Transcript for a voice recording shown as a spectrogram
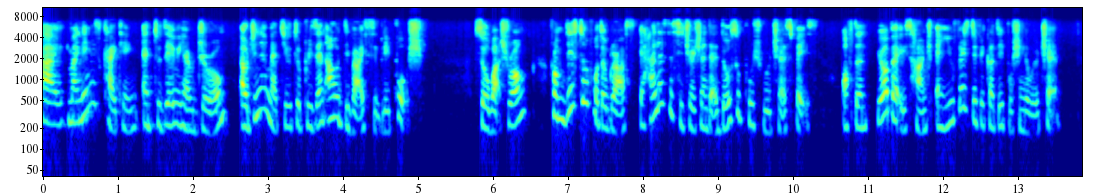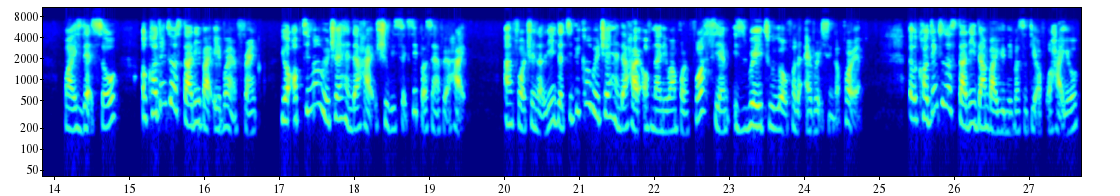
Hi, my name is Kaiting, and today we have Jerome, Elgene, and Matthew to present our device Simply Push. So what's wrong? From these two photographs, it highlights the situation that those who push wheelchairs face. Often, your back is hunched and you face difficulty pushing the wheelchair. Why is that so? According to a study by Abel and Frank, your optimal wheelchair handle height should be 60% of your height. Unfortunately, the typical wheelchair handle height of 91.4 cm is way too low for the average Singaporean. According to the study done by University of Ohio,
